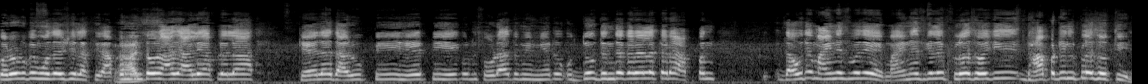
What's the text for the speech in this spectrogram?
करोड रुपये मोजावे लागतील. आपण म्हणतो आज आले आपल्याला घ्यायला दारू पी हे पी हे करून सोडा तुम्ही. मी उद्योगधंदा करायला करा. आपण जाऊ दे मायनसमध्ये. मायनस गेले प्लस व्हायची दहा पटीने प्लस होतील.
